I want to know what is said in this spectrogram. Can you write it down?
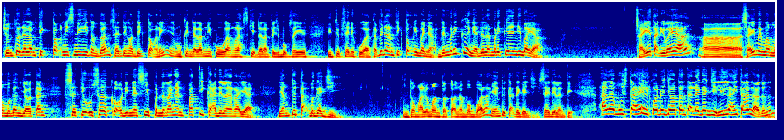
Contoh dalam TikTok ni sendiri tuan-tuan, saya tengok TikTok ni, mungkin dalam ni kurang lah sikit dalam Facebook saya, YouTube saya ni kurang. Tapi dalam TikTok ni banyak. Dan mereka ni adalah mereka yang dibayar. Saya tak dibayar. Ha, saya memang memegang jawatan Setiausaha Koordinasi Penerangan Parti Keadilan Rakyat. Yang tu tak bergaji. Untuk makluman tuan-tuan dan perempuan lah, yang tu tak ada gaji. Saya dilantik. Alah mustahil kau ada jawatan tak ada gaji. Lillahi ta'ala tuan-tuan.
